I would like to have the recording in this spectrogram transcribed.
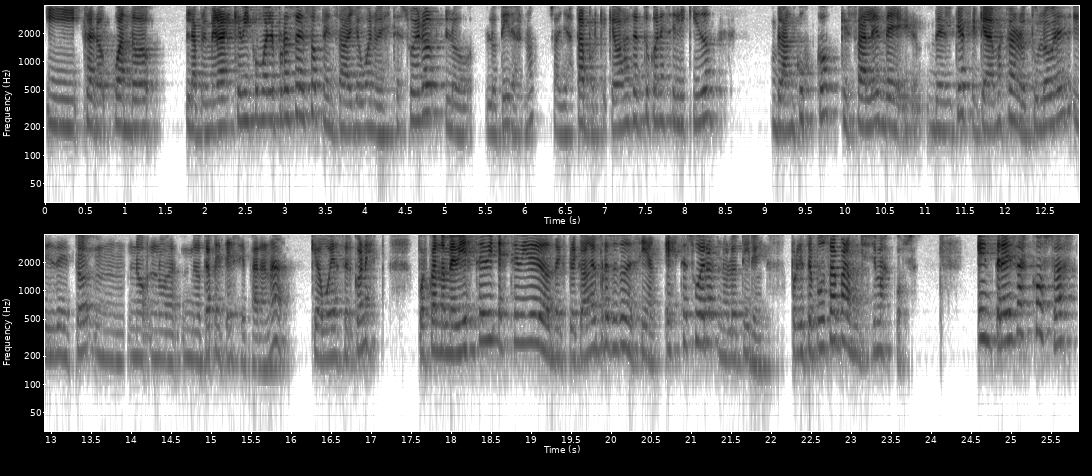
Y claro, cuando la primera vez que vi como el proceso, pensaba yo, bueno, este suero lo, lo tiras, ¿no? O sea, ya está, porque ¿qué vas a hacer tú con ese líquido blancuzco que sale de, del kéfir? Que además, claro, tú lo ves y dices, esto mm, no, no, no te apetece para nada. ¿Qué voy a hacer con esto? Pues cuando me vi este, este video donde explicaban el proceso, decían, este suero no lo tiren, porque se puede usar para muchísimas cosas. Entre esas cosas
